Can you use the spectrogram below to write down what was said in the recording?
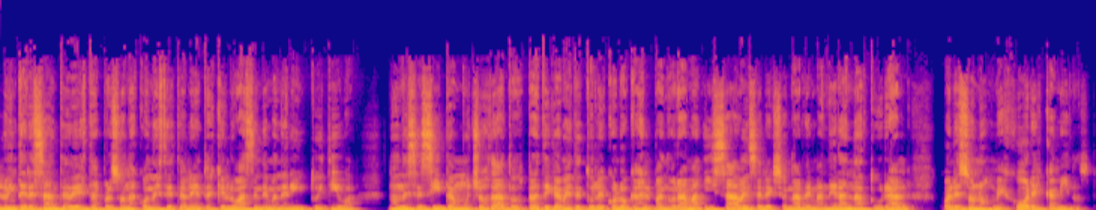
Lo interesante de estas personas con este talento es que lo hacen de manera intuitiva. No necesitan muchos datos. Prácticamente tú le colocas el panorama y saben seleccionar de manera natural cuáles son los mejores caminos.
